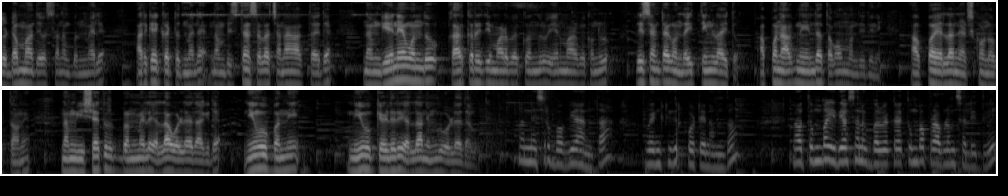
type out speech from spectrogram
ದೊಡ್ಡಮ್ಮ ದೇವಸ್ಥಾನಕ್ಕೆ ಬಂದಮೇಲೆ ಹರಕೆ ಕಟ್ಟಿದ್ಮೇಲೆ ನಮ್ಮ ಬಿಸ್ನೆಸ್ ಎಲ್ಲ ಚೆನ್ನಾಗಿ ಆಗ್ತಾಯಿದೆ ನಮಗೇನೇ ಒಂದು ಕಾರ್ ಖರೀದಿ ಮಾಡಬೇಕು ಅಂದರೂ ಏನು ಮಾಡಬೇಕು ರೀಸೆಂಟಾಗಿ ಒಂದು ಐದು ತಿಂಗಳಾಯಿತು ಅಪ್ಪನ ಆಜ್ಞೆಯಿಂದ ತೊಗೊಂಬಂದಿದ್ದೀನಿ. ಅಪ್ಪ ಎಲ್ಲ ನಡ್ಸ್ಕೊಂಡು ಹೋಗ್ತಾವನೆ. ನಮ್ಗೆ ಈ ಕ್ಷೇತ್ರಕ್ಕೆ ಬಂದಮೇಲೆ ಎಲ್ಲ ಒಳ್ಳೆಯದಾಗಿದೆ ನೀವು ಬನ್ನಿ, ನೀವು ಕೇಳಿರಿ, ಎಲ್ಲ ನಿಮಗೂ ಒಳ್ಳೆಯದಾಗುತ್ತೆ ನನ್ನ ಹೆಸರು ಭವ್ಯ ಅಂತ ವೆಂಕಟಗಿರಿ ಕೋಟೆ ನಮ್ಮದು ನಾವು ತುಂಬ ಈ ದೇವಸ್ಥಾನಕ್ಕೆ ಬರಬೇಕಾದ್ರೆ ತುಂಬ ಪ್ರಾಬ್ಲಮ್ಸಲ್ಲಿದ್ವಿ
